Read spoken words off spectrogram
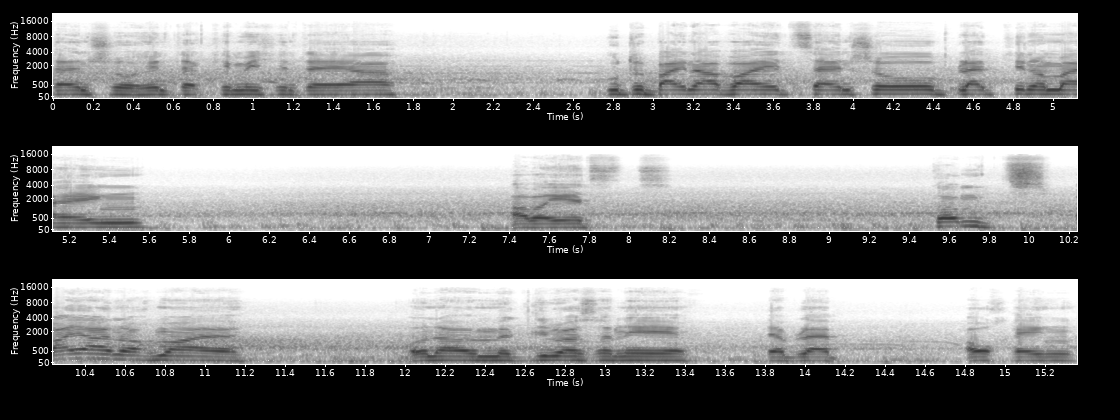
Sancho hinter Kimmich hinterher. Gute Beinarbeit. Sancho bleibt hier nochmal hängen. Aber jetzt kommt Bayern nochmal. Und aber mit Lieber Sané, der bleibt auch hängen.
